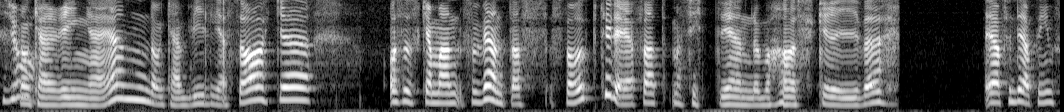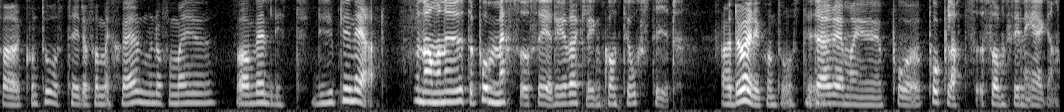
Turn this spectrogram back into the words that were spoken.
Ja, De kan ringa en, de kan vilja saker och så ska man förväntas svara upp till det för att man sitter ju ändå bara och skriver. Jag funderar på att införa kontorstider för mig själv men då får man ju vara väldigt disciplinerad. Och när man är ute på mässor så är det ju verkligen kontorstid. Ja, då är det kontorstid. Där är man ju på, på plats som sin egen.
